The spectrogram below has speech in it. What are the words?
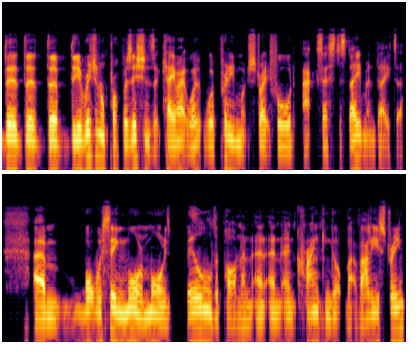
the, the the the original propositions that came out were, were pretty much straightforward access to statement data um, what we're seeing more and more is build upon and, and, and cranking up that value stream.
